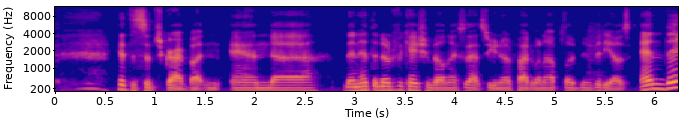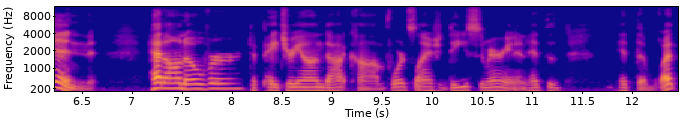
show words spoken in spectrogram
hit the subscribe button and uh, then hit the notification bell next to that so you're notified when I upload new videos. And then head on over to patreon.com forward slash D and hit the hit the what?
